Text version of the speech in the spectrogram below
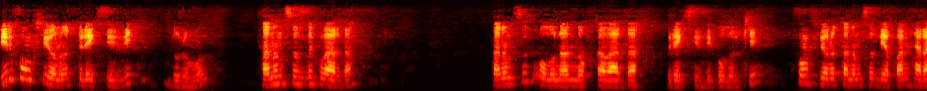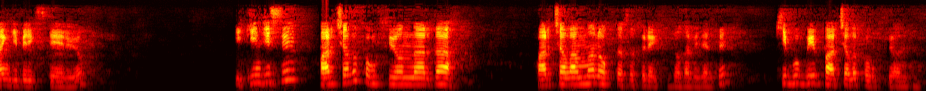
Bir fonksiyonun süreksizlik durumu tanımsızlıklarda, tanımsız olunan noktalarda süreksizlik olur ki fonksiyonu tanımsız yapan herhangi bir x değeri yok. İkincisi parçalı fonksiyonlarda parçalanma noktası süreksiz olabilirdi. Ki bu bir parçalı fonksiyondu.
